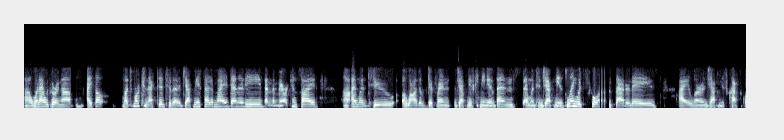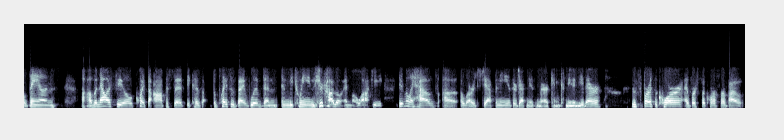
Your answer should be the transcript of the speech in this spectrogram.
Uh, when I was growing up, I felt much more connected to the Japanese side of my identity than the American side. Uh, I went to a lot of different Japanese community events. I went to Japanese language school on Saturdays. I learned Japanese classical dance. Uh, but now I feel quite the opposite because the places that I've lived in, in between Chicago and Milwaukee, didn't really have uh, a large Japanese or Japanese American community there. As far as the Corps, I've worked for the Corps for about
